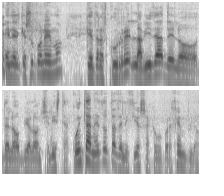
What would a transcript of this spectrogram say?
en el que suponemos que transcurre la vida de, lo- de los violonchelistas. Cuenta anécdotas deliciosas, como por ejemplo,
